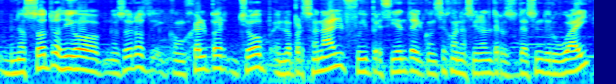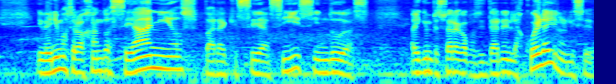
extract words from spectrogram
Nosotros, digo, nosotros con Helper, yo en lo personal fui presidente del Consejo Nacional de Resultación de Uruguay y venimos trabajando hace años para que sea así, sin dudas hay que empezar a capacitar en la escuela y en el liceo.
